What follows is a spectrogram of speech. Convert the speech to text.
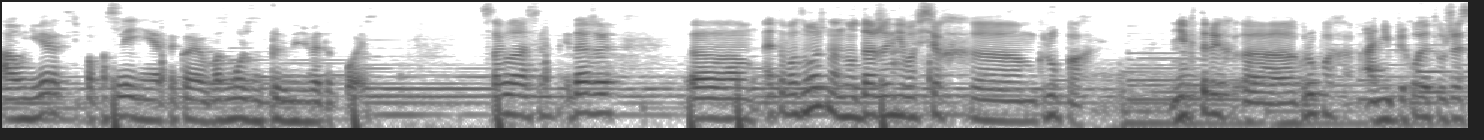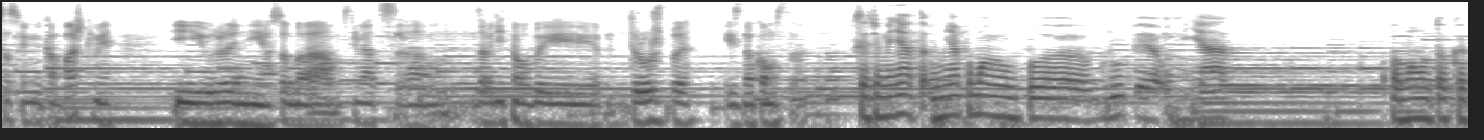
а универ это типа последняя такая возможность прыгнуть в этот поезд. Согласен. И даже э, это возможно, но даже не во всех э, группах. В некоторых э, группах они приходят уже со своими компашками и уже не особо стремятся э, заводить новые дружбы и знакомства. Кстати, у меня, у меня, по-моему, в группе у меня, по-моему, только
